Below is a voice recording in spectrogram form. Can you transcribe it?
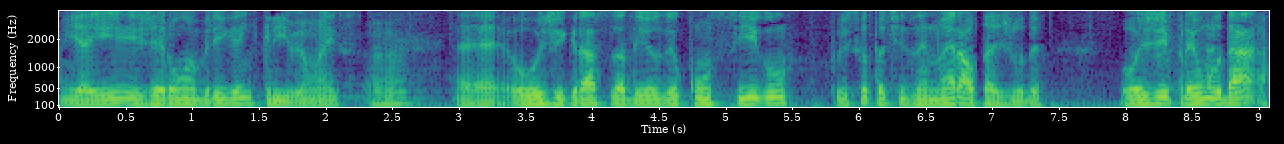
E aí gerou uma briga incrível, mas Aham. é, hoje, graças a Deus, eu consigo, por isso que eu tô te dizendo, não era autoajuda. Hoje, para eu mudar,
